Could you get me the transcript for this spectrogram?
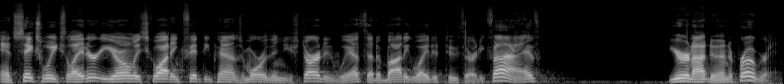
and six weeks later you're only squatting 50 pounds more than you started with at a body weight of 235, you're not doing the program.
